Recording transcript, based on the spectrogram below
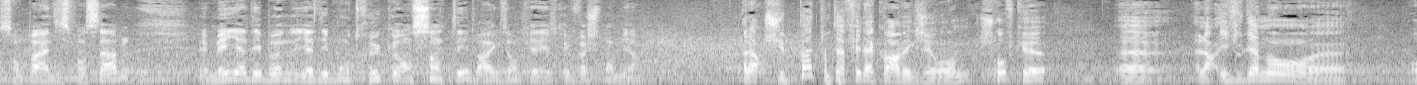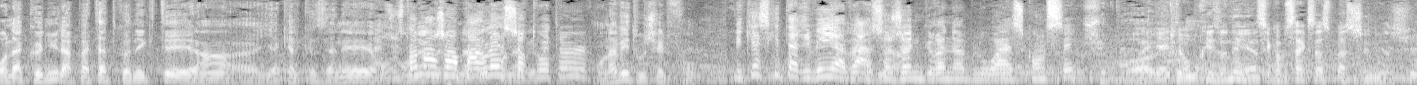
sont pas indispensables, mais il y a des bonnes, il y a des bons trucs en santé, par exemple. Il y a des trucs vachement bien. Alors, je suis pas tout à fait d'accord avec Jérôme. Je trouve que, euh, alors évidemment, euh, on a connu la patate connectée hein, euh, il y a quelques années. Ben, justement, j'en parlais sur Twitter. On avait touché le fond. Mais qu'est-ce qui est arrivé à, ce jeune Grenoblois? Est-ce qu'on le sait? Je sais pas. Il a été emprisonné. Hein, c'est comme ça que ça se passe chez nous. Bien sûr.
